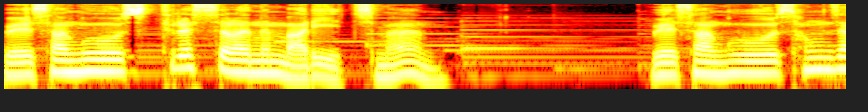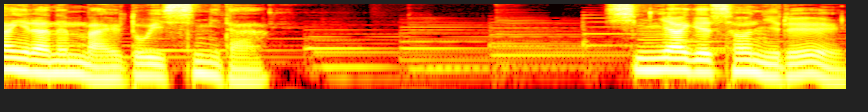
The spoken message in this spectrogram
외상 후 스트레스라는 말이 있지만 외상 후 성장이라는 말도 있습니다. 심리학에선 이를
